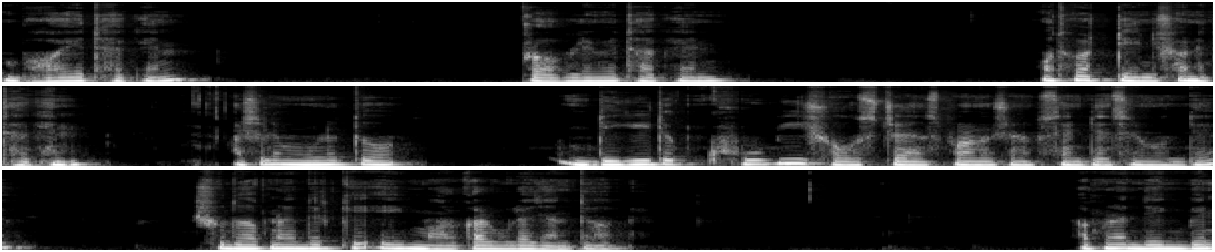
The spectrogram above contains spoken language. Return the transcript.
ভয়ে থাকেন, প্রবলেমে থাকেন, অথবা টেনশনে থাকেন, আসলে মূলত ডিগ্রিটা খুবই সহজ ট্রান্সফরমেশন অফ সেন্টেন্সের মধ্যে। শুধু আপনাদেরকে এই মার্কারগুলো জানতে হবে। আপনারা দেখবেন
